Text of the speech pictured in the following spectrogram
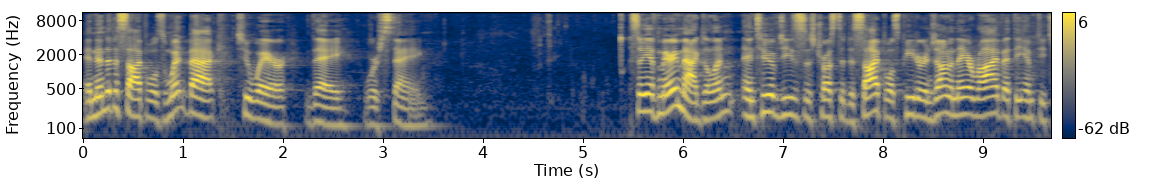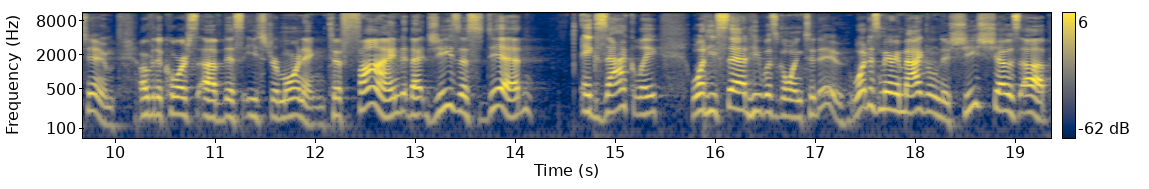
And then the disciples went back to where they were staying. So you have Mary Magdalene and two of Jesus' trusted disciples, Peter and John, and they arrive at the empty tomb over the course of this Easter morning to find that Jesus did exactly what he said he was going to do. What does Mary Magdalene do? She shows up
